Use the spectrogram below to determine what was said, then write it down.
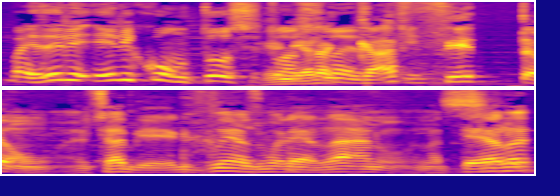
Mas ele, ele contou Ele situações... era aqui- cafetão, sabe? Ele punha as mulheres lá no- na tela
